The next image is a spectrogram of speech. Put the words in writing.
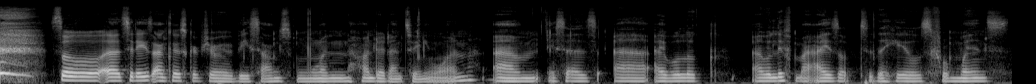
so uh, today's anchor scripture will be Psalms 121. Um, it says, uh, I will look I will lift my eyes up to the hills from whence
